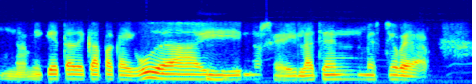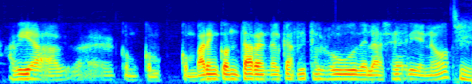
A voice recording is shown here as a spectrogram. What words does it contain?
una miqueta de capa caiguda i, no sé, i la gent més jove havia, com, com, com varen contar en el capítol 1 de la sèrie, no? Sí.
